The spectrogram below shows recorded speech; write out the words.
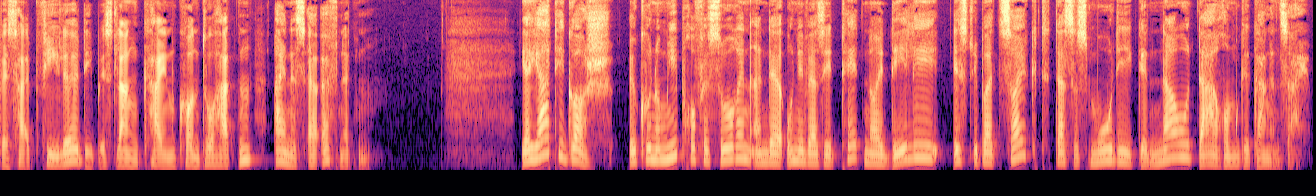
weshalb viele, die bislang kein Konto hatten, eines eröffneten. Yayati Ghosh, Ökonomieprofessorin an der Universität Neu-Delhi, ist überzeugt, dass es Modi genau darum gegangen sei.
